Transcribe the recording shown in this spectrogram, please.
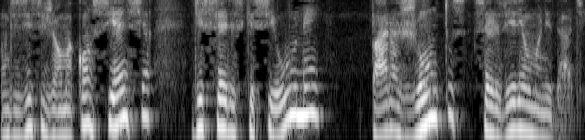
onde existe já uma consciência de seres que se unem para juntos servirem a humanidade.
